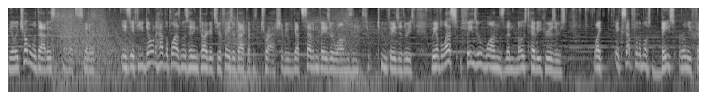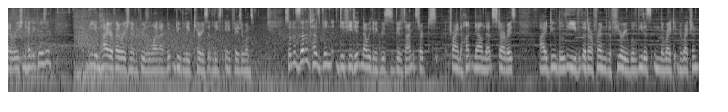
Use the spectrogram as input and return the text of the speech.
The only trouble with that is, oh, that's a is if you don't have the plasmas hitting targets, your phaser backup is trash. I mean, we've got seven phaser ones and two phaser threes. We have less phaser ones than most heavy cruisers. Like, except for the most base early Federation heavy cruiser, the entire Federation heavy cruiser line, I do believe, carries at least eight phaser ones. So the Zenith has been defeated. Now we can increase the speed of time and start trying to hunt down that starbase. I do believe that our friend the Fury will lead us in the right direction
